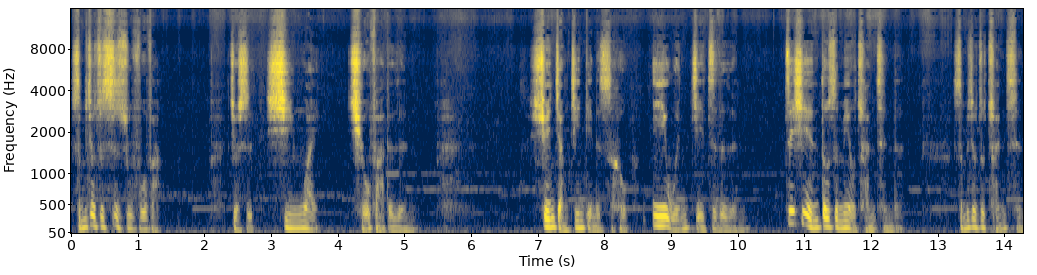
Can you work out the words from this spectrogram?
什么叫做世俗佛法？就是心外求法的人，宣讲经典的时候一文解字的人，这些人都是没有传承的。什么叫做传承？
